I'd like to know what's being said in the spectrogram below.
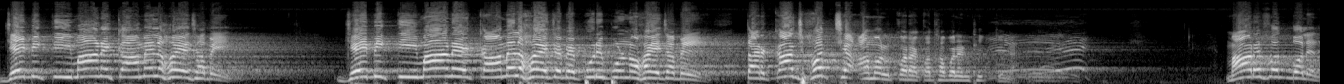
যে ব্যক্তি ইমানে কামেল হয়ে যাবে যে ব্যক্তি ইমানে কামেল হয়ে যাবে, পরিপূর্ণ হয়ে যাবে, তার কাজ হচ্ছে আমল করা, কথা বলেন ঠিক কিনা। মারেফত বলেন,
